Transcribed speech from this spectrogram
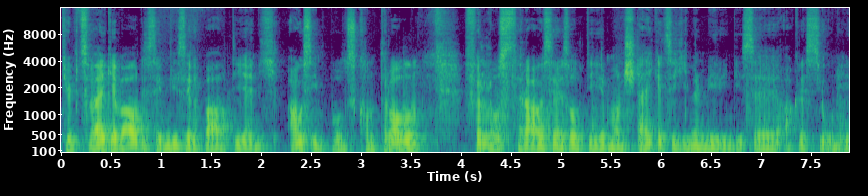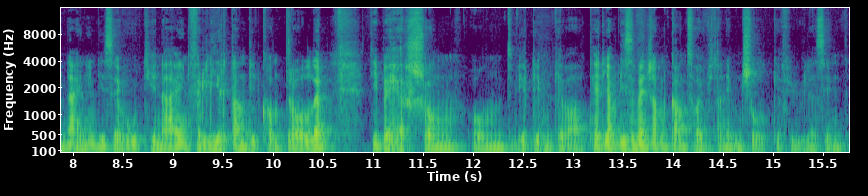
Typ 2 Gewalt ist eben diese Gewalt, die eigentlich aus Impulskontrollverlust heraus resultiert. Man steigert sich immer mehr in diese Aggression hinein, in diese Wut hinein, verliert dann die Kontrolle, die Beherrschung und wird eben gewalttätig. Aber diese Menschen haben ganz häufig dann eben Schuldgefühle, sind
